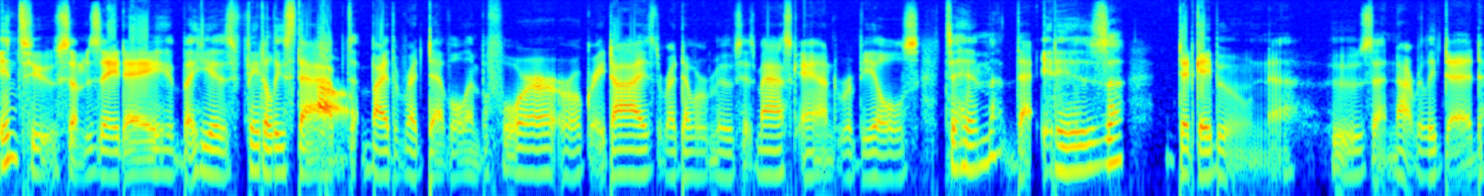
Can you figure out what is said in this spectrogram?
into some Zayday, but he is fatally stabbed Oh. by the Red Devil. And before Earl Grey dies, the Red Devil removes his mask and reveals to him that it is Dead Gay Boone, who's uh, not really dead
